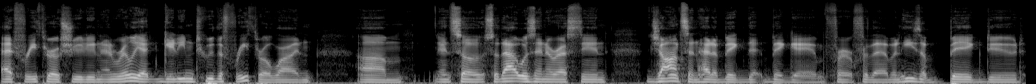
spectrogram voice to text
at free throw shooting and really at getting to the free throw line. Um, and so so that was interesting. Johnson had a big big game for for them, and he's a big dude.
